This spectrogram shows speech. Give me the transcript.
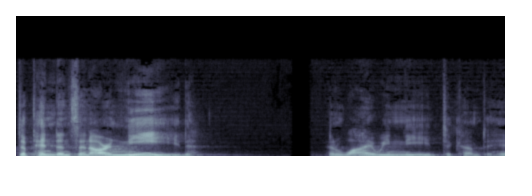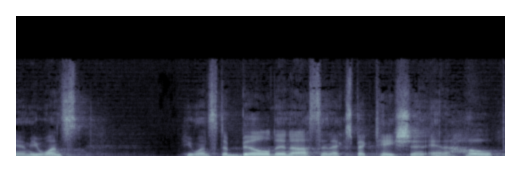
dependence and our need and why we need to come to Him. He wants, he wants to build in us an expectation and a hope,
